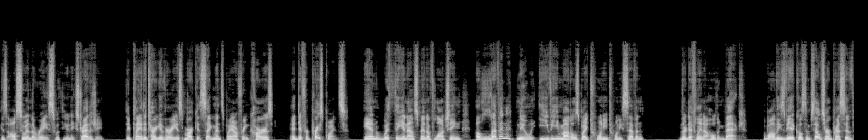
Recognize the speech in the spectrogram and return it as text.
is also in the race with unique strategy. They plan to target various market segments by offering cars at different price points. And with the announcement of launching 11 new EV models by 2027, they're definitely not holding back. While these vehicles themselves are impressive,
